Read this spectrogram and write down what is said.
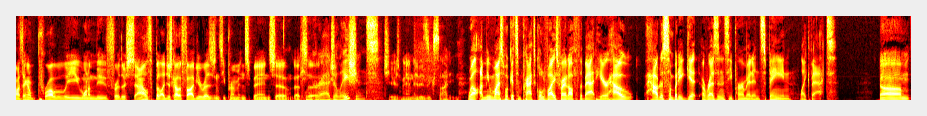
I think I'll probably want to move further south, but I just got a five-year residency permit in Spain, so that's uh, congratulations. Uh, cheers, man! It is exciting. Well, I mean, we might as well get some practical advice right off the bat here. How how does somebody get a residency permit in Spain like that? Um,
